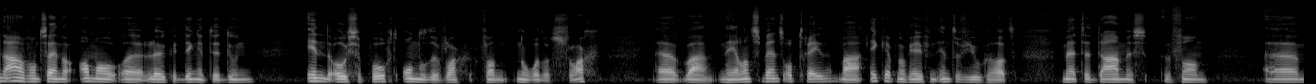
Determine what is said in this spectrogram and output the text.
de avond zijn er allemaal eh, leuke dingen te doen in de Oosterpoort onder de vlag van Noorderslag. eh, waar Nederlandse bands optreden. Maar ik heb nog even een interview gehad met de dames van... ehm,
